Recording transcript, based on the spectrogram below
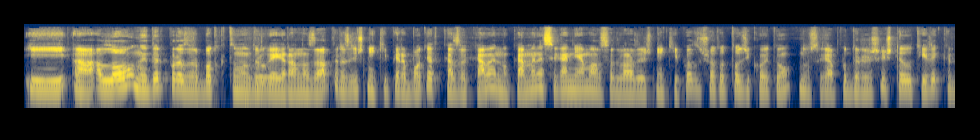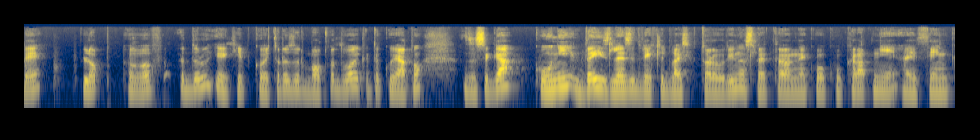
И а, Ало не дърпа разработката на друга игра назад. Различни екипи работят, казва Камен, но Камене сега няма да са два различни екипа, защото този, който до сега поддържаше, ще отиде къде плюп в другия екип, който разработва двойката, която за сега клони да излезе 2022 година след неколкократни, I think,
